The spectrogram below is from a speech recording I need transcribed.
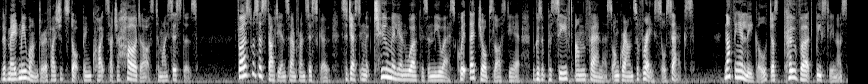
that have made me wonder if I should stop being quite such a hard ass to my sisters. First was a study in San Francisco suggesting that 2 million workers in the US quit their jobs last year because of perceived unfairness on grounds of race or sex. Nothing illegal, just covert beastliness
